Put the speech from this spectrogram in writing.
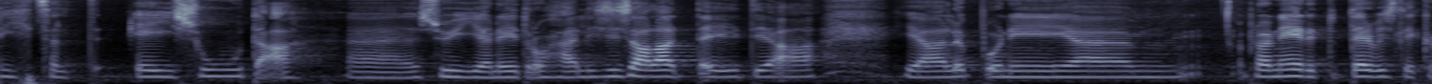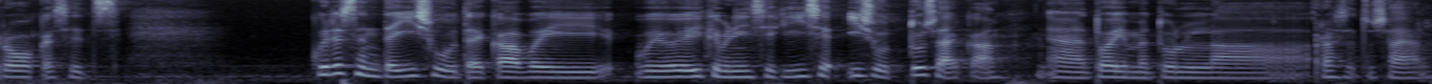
lihtsalt ei suuda äh, süüa neid rohelisi salateid ja, ja lõpuni ähm, planeeritud tervislikke roogasid. kuidas nende isudega või, või õigemini isegi ise, isutusega äh, toime tulla raseduse ajal?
